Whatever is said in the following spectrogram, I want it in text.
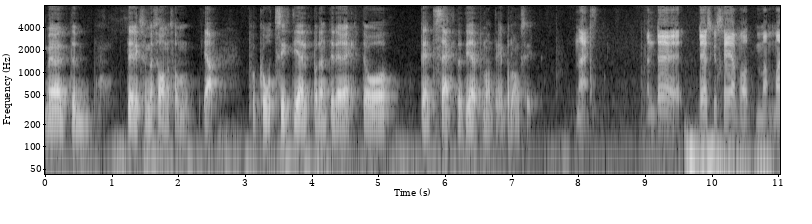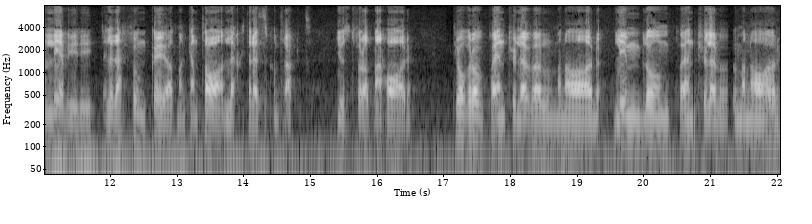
men jag inte, det är liksom en sån som, ja, på kort sikt hjälper det inte direkt och det är inte säkert att det hjälper någonting på lång sikt. Nej. Men det, det jag skulle säga var att man, man lever ju i, eller det här funkar ju att man kan ta Lehtares kontrakt just för att man har Provorov på entry level, man har Lindblom på entry level, man har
